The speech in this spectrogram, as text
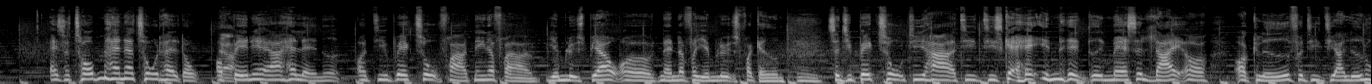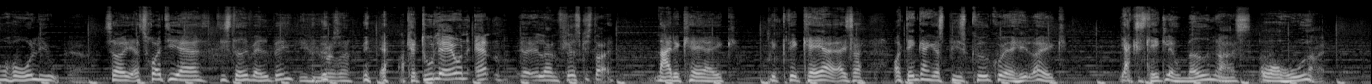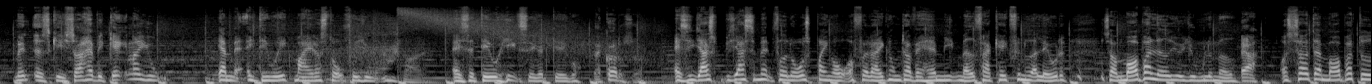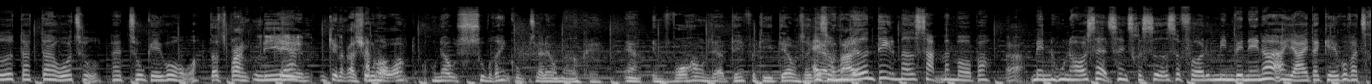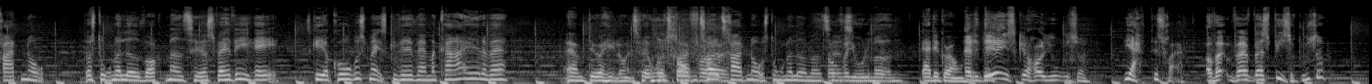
altså Torben han er to og et halvt år, og Ja. ja. Benny er halvandet. Og de er jo begge to fra, den ene er fra Hjemløs Bjerg, og den anden er fra Hjemløs fra gaden. Mm. Så de begge to, de, har, de, de skal have indhentet en masse leg og, og glæde, fordi de har levet nogle hårde liv. Ja. Så jeg tror, de er, de er stadig valpe, ikke? De hygger sig. ja. Kan du lave en and eller en flæskesteg? Nej, det kan jeg ikke. Det, det kan jeg, altså. Og dengang jeg spiste kød, kunne jeg heller ikke. Jeg kan slet ikke lave mad, Lars, nej, overhovedet. nej. Men øh, skal I så have veganerjul? Jamen, det er jo ikke mig, der står for julen. Nej. Altså, det er jo helt sikkert Gecko. Hvad gør du så? Altså, jeg, jeg har simpelthen fået lov at springe over, for der er ikke nogen, der vil have min mad, for jeg kan ikke finde ud af at lave det. Så Mopper lavede jo julemad. Ja. Og så da Mopper døde, der, der overtog, der tog Gecko over. Der sprang den lige Ja. en generation Jamen, over. Hun er jo suveræn god til at lave mad. Okay. Ja. Jamen, hvor har hun lært det? Fordi det har hun så ikke Altså, hun dig. lavede en del mad sammen med Mopper, Ja. men hun har også altid interesseret sig for det. Mine veninder og jeg, da Gecko var 13 år, der stod hun og lavede vokmad til os. Hvad vil I have? Skal I have kokosmag? Skal vi have makaj, eller hvad? Jamen, det var helt åndssvagt. Hun Hun står var for- 12-13 år stod hun og lavede mad til for julemaden. Ja, det gør hun. Er det der, I skal holde jul så? Ja, det tror jeg. Og hvad, hvad, hvad spiser du så?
